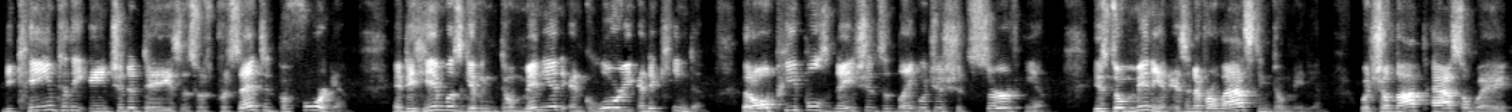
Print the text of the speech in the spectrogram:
And he came to the Ancient of Days as was presented before him. And to him was given dominion and glory and a kingdom, that all peoples, nations, and languages should serve him. His dominion is an everlasting dominion, which shall not pass away,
